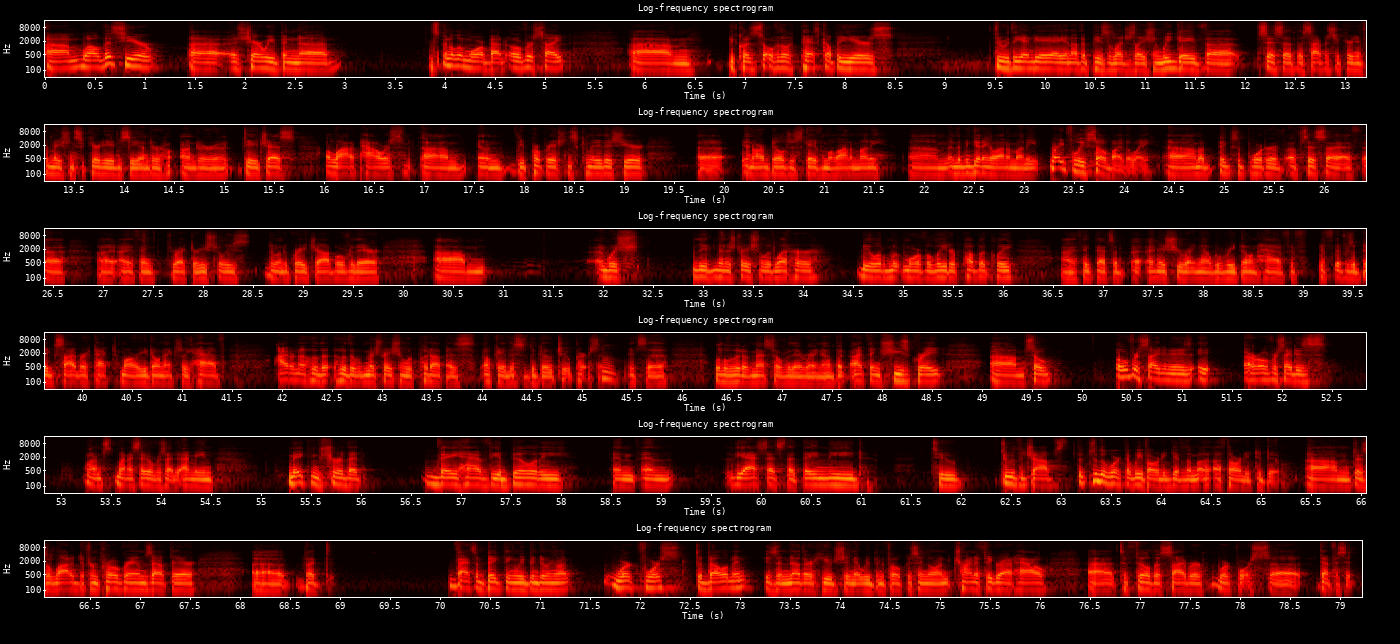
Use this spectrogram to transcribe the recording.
Um, well, this year, uh, we've been, uh, it's been a little more about oversight um, because over the past couple of years, through the NDAA and other pieces of legislation, we gave uh, CISA, the Cybersecurity Information Security Agency under, under uh, DHS, a lot of powers. Um, and the Appropriations Committee this year, uh, in our bill, just gave them a lot of money. Um, and they've been getting a lot of money, rightfully so, by the way. Uh, I'm a big supporter of, of CISA. I, uh, I, I, think Director Easterly's doing a great job over there. Um, I wish the administration would let her be a little bit more of a leader publicly. I think that's a, an issue right now where we don't have, if, if there was a big cyber attack tomorrow, you don't actually have, I don't know who the, who the administration would put up as, okay, this is the go-to person. Mm. It's a little bit of a mess over there right now, but I think she's great. Um, so oversight is, it, our oversight is, when, when I say oversight, I mean making sure that they have the ability and, and the assets that they need to do the jobs, do the work that we've already given them authority to do. Um, there's a lot of different programs out there, uh, but that's a big thing we've been doing on workforce development is another huge thing that we've been focusing on, trying to figure out how uh, to fill the cyber workforce uh, deficit.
